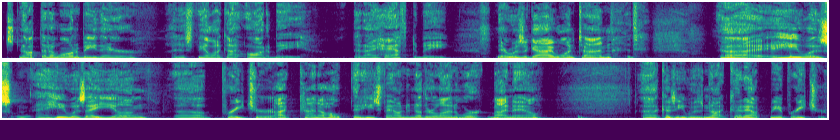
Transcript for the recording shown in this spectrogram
It's not that I want to be there. I just feel like I ought to be, that I have to be. There was a guy one time. uh, he was he was a young uh, preacher. I kind of hope that he's found another line of work by now, because uh, he was not cut out to be a preacher.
